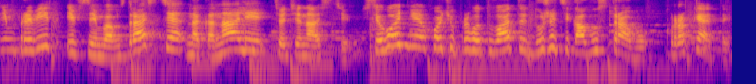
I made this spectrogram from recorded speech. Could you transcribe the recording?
Всім привіт і всім вам здрастя на каналі Тьоті Насті. Сьогодні я хочу приготувати дуже цікаву страву крокети.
